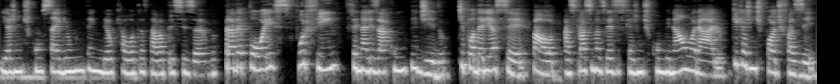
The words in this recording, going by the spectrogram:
e a gente consegue um entender o que a outra estava precisando, para depois, por fim, finalizar com um pedido, que poderia ser, Paula, as próximas vezes que a gente combinar um horário, o que, que a gente pode fazer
